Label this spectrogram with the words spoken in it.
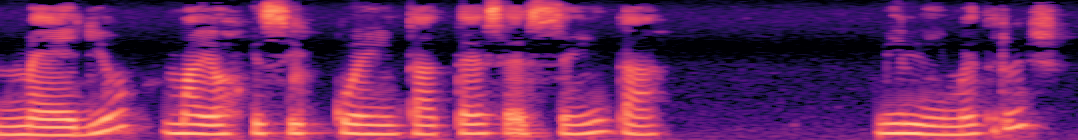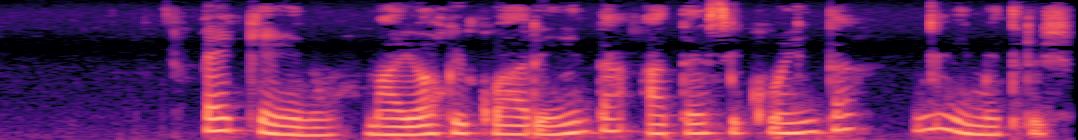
médio, maior que 50 até 60 milímetros, pequeno, maior que 40 até 50 milímetros.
